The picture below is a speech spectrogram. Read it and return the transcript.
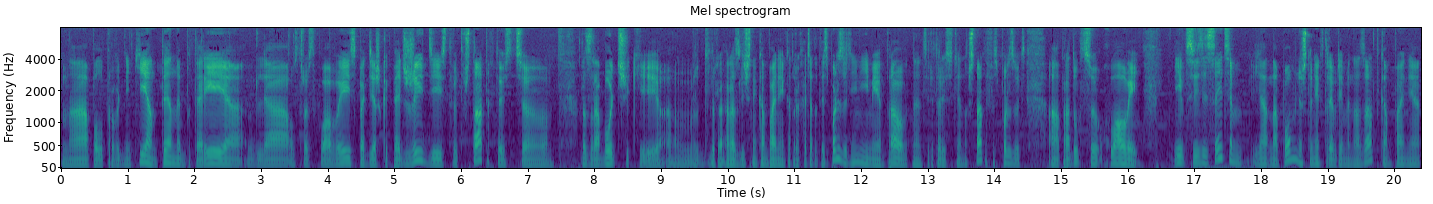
на полупроводники, антенны, батареи для устройств Huawei с поддержкой 5G действует в Штатах, то есть э, разработчики, э, различные компании, которые хотят это использовать, они не имеют права на территории Соединенных Штатов использовать а, продукцию Huawei. И в связи с этим я напомню, что некоторое время назад компания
